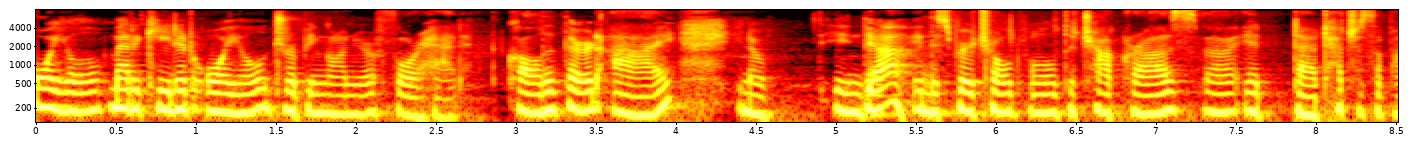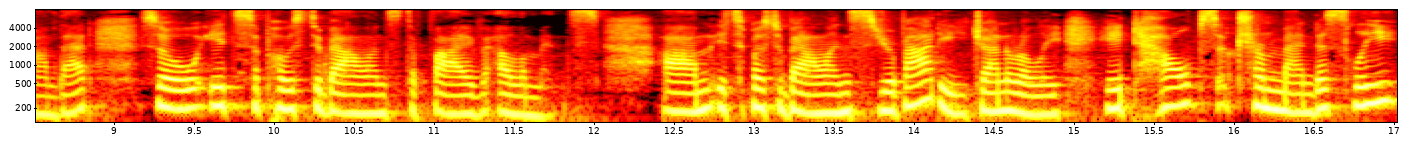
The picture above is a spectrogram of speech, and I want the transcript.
oil, medicated oil, dripping on your forehead, called the third eye. You know, in the, Yeah. in the spiritual world, the chakras, uh, it uh, touches upon that. So it's supposed to balance the five elements. Um, it's supposed to balance your body generally. It helps tremendously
